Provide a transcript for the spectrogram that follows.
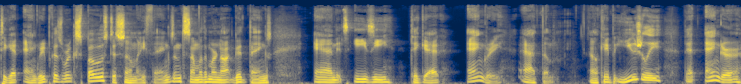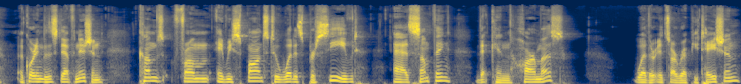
to get angry because we're exposed to so many things and some of them are not good things. And it's easy to get angry at them. Okay, but usually that anger, according to this definition, comes from a response to what is perceived as something that can harm us, whether it's our reputation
